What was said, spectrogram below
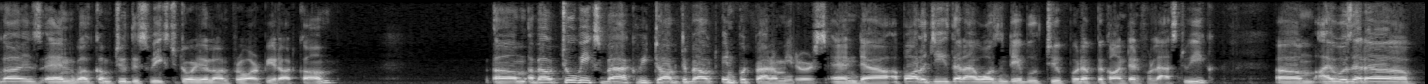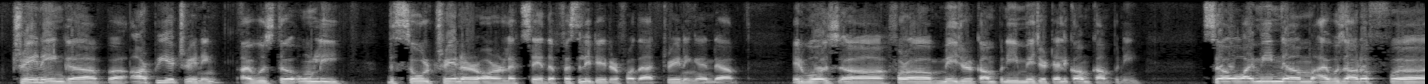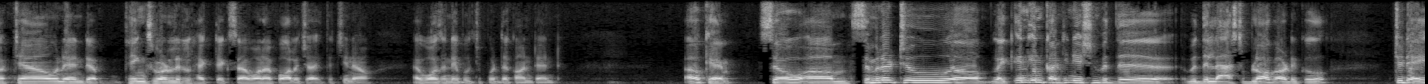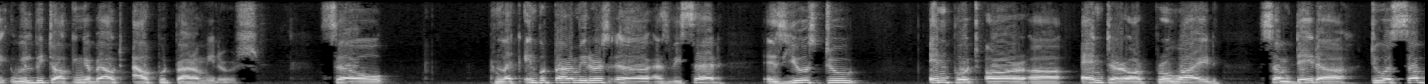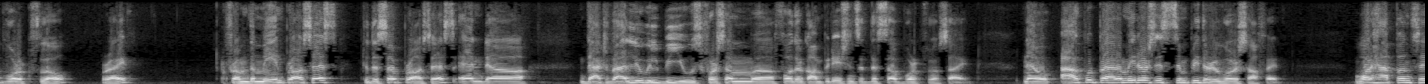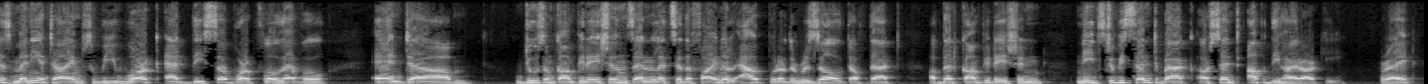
guys and welcome to this week's tutorial on ProRPA.com. Um, about two weeks back we talked about input parameters and uh, apologies that I wasn't able to put up the content for last week. Um, I was at a training, uh, uh, RPA training. I was the only, the sole trainer or let's say the facilitator for that training and uh, it was uh, for a major company, major telecom company so, I mean, um, I was out of uh, town and uh, things were a little hectic. So, I want to apologize that, you know, I wasn't able to put the content. Okay. So, um, similar to uh, like in, in continuation with the with the last blog article, today we'll be talking about output parameters. So, like input parameters, uh, as we said, is used to input or uh, enter or provide some data to a sub workflow, right? From the main process to the sub process, and uh, that value will be used for some uh, further computations at the sub workflow side. Now, output parameters is simply the reverse of it. What happens is many a times we work at the sub workflow level and um, do some computations, and let's say the final output or the result of that of that computation needs to be sent back or sent up the hierarchy right?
